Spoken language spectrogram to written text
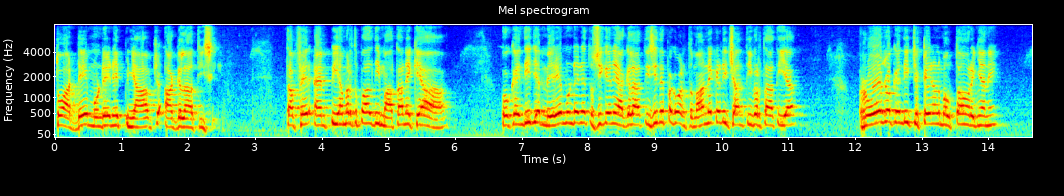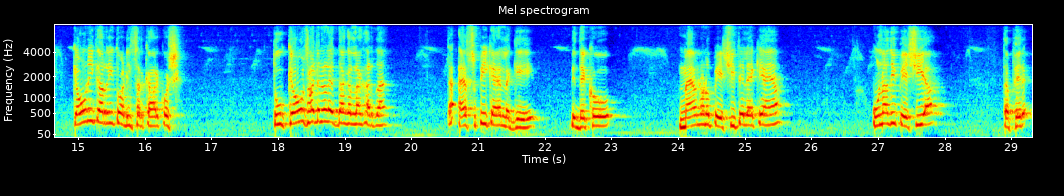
ਤੁਹਾਡੇ ਮੁੰਡੇ ਨੇ ਪੰਜਾਬ 'ਚ ਅੱਗ ਲਾਤੀ ਸੀ। ਤਾਂ ਫਿਰ ਐਮਪੀ ਅਮਰਤਪਾਲ ਦੀ ਮਾਤਾ ਨੇ ਕਿਹਾ, ਉਹ ਕਹਿੰਦੀ, ਜੇ ਮੇਰੇ ਮੁੰਡੇ ਨੇ ਤੁਸੀਂ ਕਹਿੰਦੇ ਅੱਗ ਲਾਤੀ ਸੀ ਤੇ ਭਗਵੰਤ ਮਾਨ ਨੇ ਕਿਹੜੀ ਸ਼ਾਂਤੀ ਵਰਤਾਤੀ ਆ? ਰੋਜ਼ ਉਹ ਕਹਿੰਦੀ, ਚਿੱਟੇ ਨਾਲ ਮੌਤਾਂ ਹੋ ਰਹੀਆਂ ਨੇ। ਕਿਉਂ ਨਹੀਂ ਕਰ ਰਹੀ ਤੁਹਾਡੀ ਸਰਕਾਰ ਕੁਛ? ਤੂੰ ਕਿਉਂ ਸਾਡੇ ਨਾਲ ਇਦਾਂ ਗੱਲਾਂ ਕਰਦਾ? ਤਾਂ ਐਸਪੀ ਕਹਿਣ ਲੱਗੇ ਵੀ ਦੇਖੋ, ਮੈਂ ਉਹਨਾਂ ਨੂੰ ਪੇਸ਼ੀ ਤੇ ਲੈ ਕੇ ਆਇਆ। ਉਹਨਾਂ ਦੀ ਪੇਸ਼ੀ ਆ, ਤਾਂ ਫਿਰ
